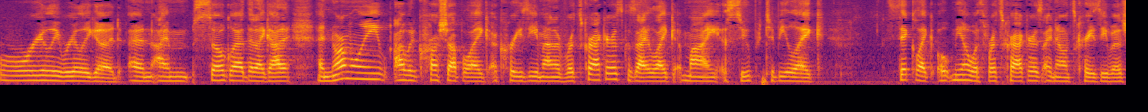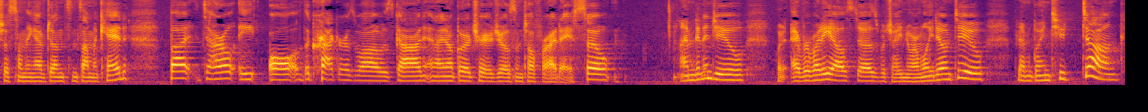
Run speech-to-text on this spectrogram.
really, really good. And I'm so glad that I got it. And normally I would crush up like a crazy amount of Ritz crackers because I like my soup to be like thick like oatmeal with Ritz crackers. I know it's crazy, but it's just something I've done since I'm a kid. But Daryl ate all of the crackers while I was gone, and I don't go to Trader Joe's until Friday. So I'm going to do what everybody else does, which I normally don't do, but I'm going to dunk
